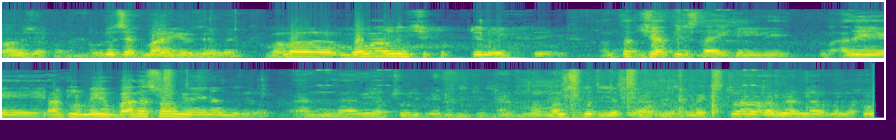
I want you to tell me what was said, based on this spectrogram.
బాగా చెప్పాలి. సెట్ మారి మన మూలాల నుంచి పుట్టిన వ్యక్తి అంతర్జాతీయ స్థాయికి వెళ్ళి అది దాంట్లో మేము భాగస్వామ్యం అయినందుకు అండ్ వీఆర్ ట్రూలీ గ్రేట్ మనస్ఫూర్తి చెప్తున్నారు ఎక్స్ట్రా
